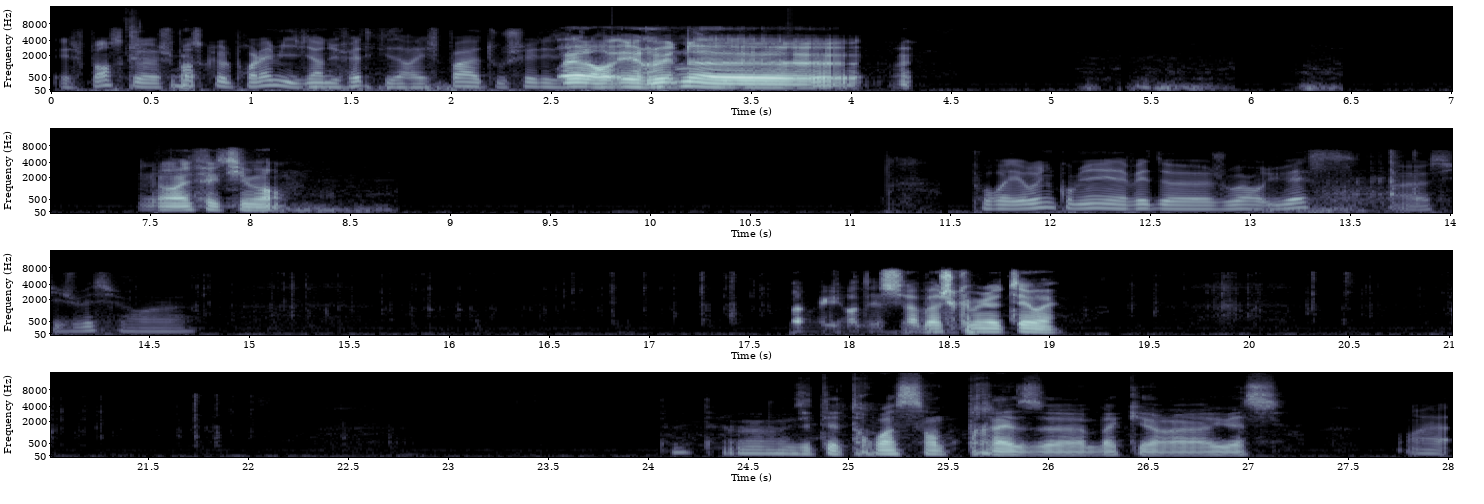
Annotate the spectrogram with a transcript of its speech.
Et je pense que je pense que le problème il vient du fait qu'ils n'arrivent pas à toucher les. Ouais, alors, et Rune. euh, ouais. Effectivement. Pour Erune, combien il y avait de joueurs US euh, Si je vais sur. euh, regarder sur la page communauté, ouais. Ils étaient 313 euh, backers euh, US. Voilà,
